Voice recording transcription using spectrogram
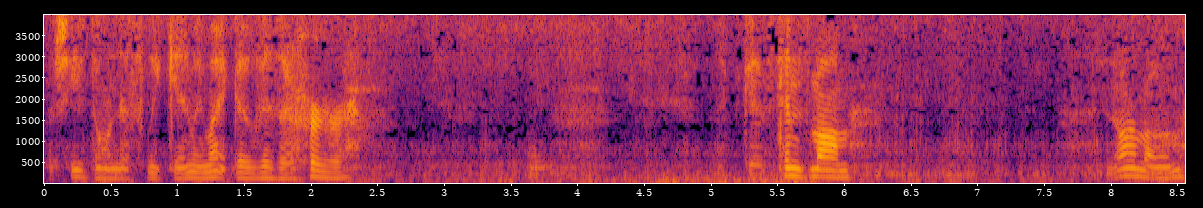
what she's doing this weekend. We might go visit her. Because Tim's mom and our mom,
